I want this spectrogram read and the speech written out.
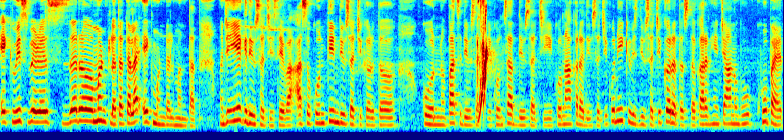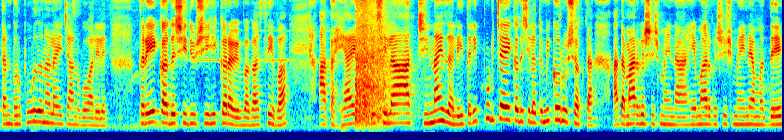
एकवीस वेळेस जर म्हटलं तर त्याला एक मंडल म्हणतात. म्हणजे एक दिवसाची सेवा. असं कोण तीन दिवसाची करतं कोण पाच दिवसाची कोण सात दिवसाची कोण अकरा दिवसाची कोण एकवीस दिवसाची करत असतं. कारण ह्याचे अनुभव खूप आहेत आणि भरपूर जणाला याचे अनुभव आलेले आहेत. तर एकादशी दिवशी ही करावी बघा सेवा. आता ह्या एकादशीला आजची नाही झाली तरी पुढच्या एकादशीला तुम्ही करू शकता. आता मार्गशीर्ष महिना आहे मार्गशीर्ष महिन्यामध्ये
